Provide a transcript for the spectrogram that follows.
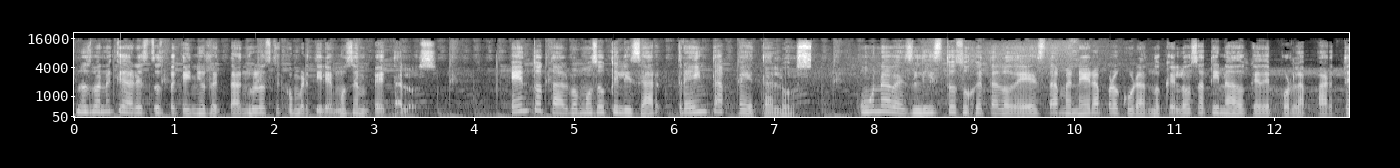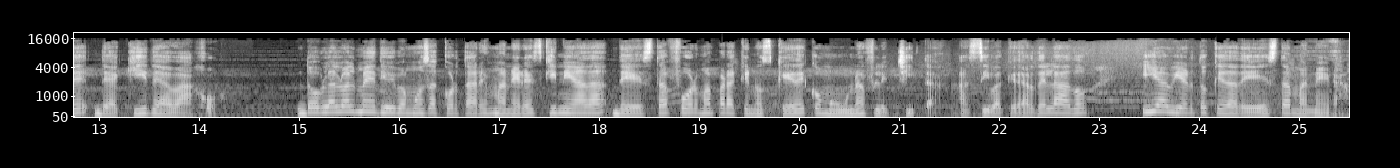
nos van a quedar estos pequeños rectángulos que convertiremos en pétalos. En total vamos a utilizar 30 pétalos. Una vez listo, sujétalo de esta manera procurando que lo satinado quede por la parte de aquí de abajo. Dóblalo al medio y vamos a cortar en manera esquineada de esta forma para que nos quede como una flechita. Así va a quedar de lado y abierto queda de esta manera.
